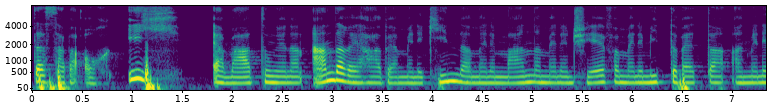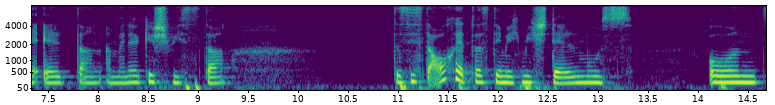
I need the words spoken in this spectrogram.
dass aber auch ich Erwartungen an andere habe, an meine Kinder, an meinen Mann, an meinen Chef, an meine Mitarbeiter, an meine Eltern, an meine Geschwister. Das ist auch etwas, dem ich mich stellen muss. Und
